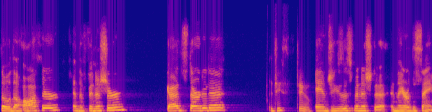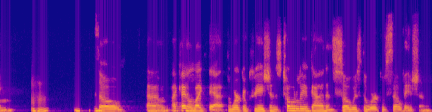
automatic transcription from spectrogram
So the author and the finisher, God started it Jesus too. and Jesus finished it, and they are the same. hmm So um, I kind of like that. The work of creation is totally of God, and so is the work of salvation.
